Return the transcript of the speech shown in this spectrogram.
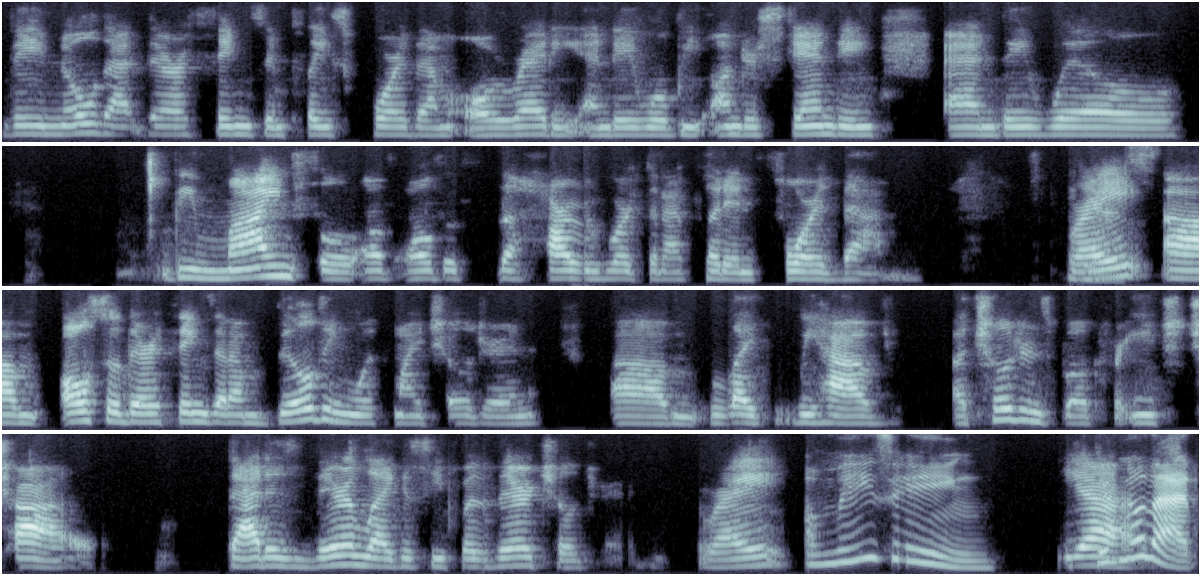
they know that there are things in place for them already and they will be understanding and they will be mindful of all the, the hard work that I put in for them. Right. Yes. Um, also, there are things that I'm building with my children. Um, like we have a children's book for each child. That is their legacy for their children. Right. Amazing. Yeah. Didn't know that.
